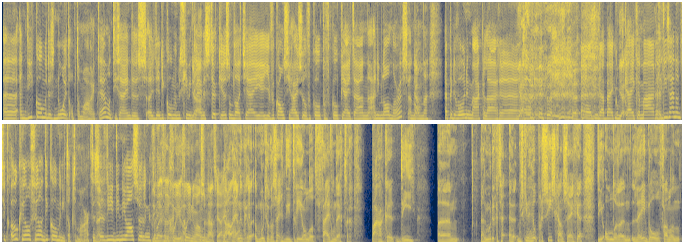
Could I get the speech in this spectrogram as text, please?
Eh, en die komen dus nooit op de markt. Hè? Want die zijn dus, eh, die komen misschien in Ja. kleine stukjes. Omdat jij eh, je vakantiehuis wil verkopen, verkoop jij het aan, aan iemand anders. En dan Ja. eh, heb je de woningmakelaar eh, Ja. eh, die daarbij komt Ja. kijken. Maar die zijn er natuurlijk ook heel veel en die komen niet op de markt. Dus Nee. die, die nuance wil ik nog Die wel even maken. goede, goede nuance inderdaad. Ja, ja, Nou, en ik moet ook wel zeggen, die 335 parken die. ehm, dan moet ik het eh, misschien heel precies gaan zeggen. Die onder een label van een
